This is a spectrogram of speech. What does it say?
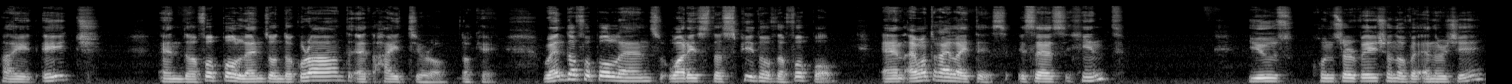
height h, and the football lands on the ground at height zero, okay. When the football lands, what is the speed of the football? And I want to highlight this. It says hint, use conservation of energy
